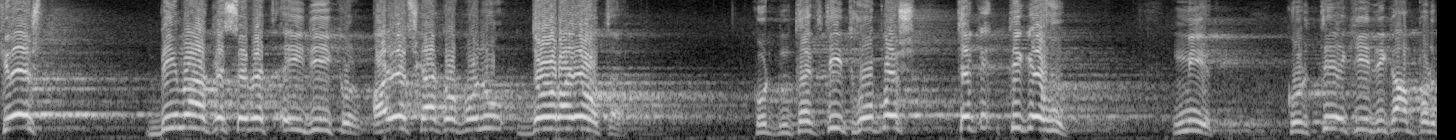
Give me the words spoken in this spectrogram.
Kjo është bi ma kesebet ejdikum, ajo çka e ka punu, dora jote. Kur në tregti të hupësh, ti ke hupë. Mirë, kur ti e ki dikan për,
